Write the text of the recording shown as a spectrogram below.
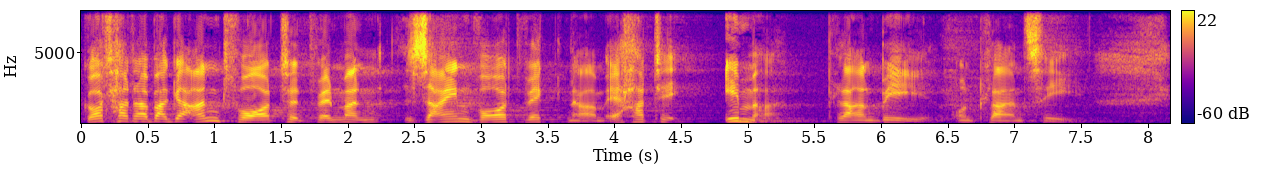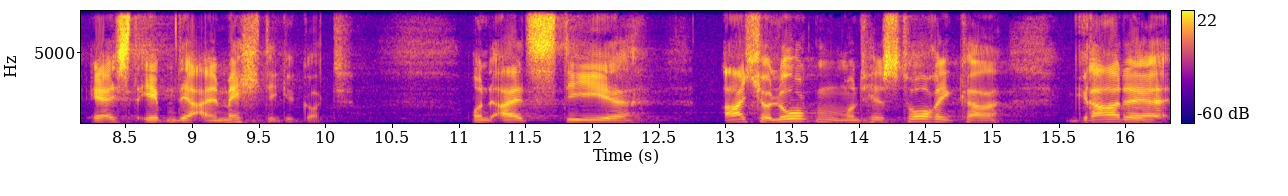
Gott hat aber geantwortet, wenn man sein Wort wegnahm. Er hatte immer Plan B und Plan C. Er ist eben der allmächtige Gott. Und als die Archäologen und Historiker gerade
